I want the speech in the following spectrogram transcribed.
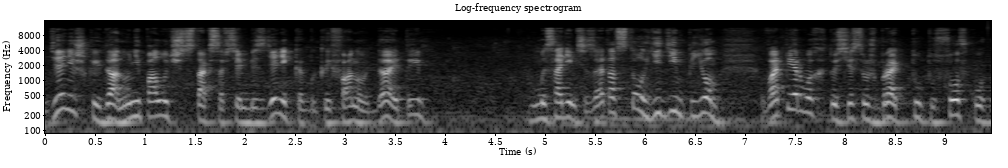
денежкой, да, ну не получится так совсем без денег, как бы кайфануть, да, и ты... Мы садимся за этот стол, едим, пьем. Во-первых, то есть если уж брать ту тусовку,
